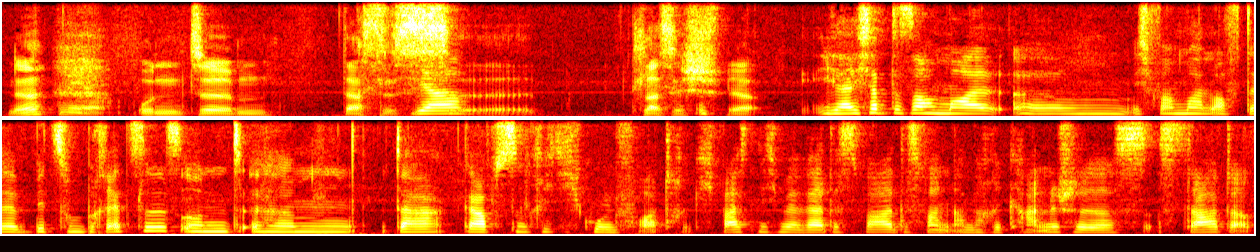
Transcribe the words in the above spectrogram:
ne? Und ähm, das ist äh, klassisch, ja. Ja, ich habe das auch mal, ähm, ich war mal auf der Bits und Bretzels und ähm, da gab es einen richtig coolen Vortrag. Ich weiß nicht mehr, wer das war. Das war ein amerikanisches Startup.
